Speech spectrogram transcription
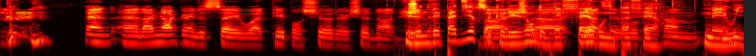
Je ne vais pas dire ce que les gens devraient uh, faire ou ne pas faire, mais oui,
